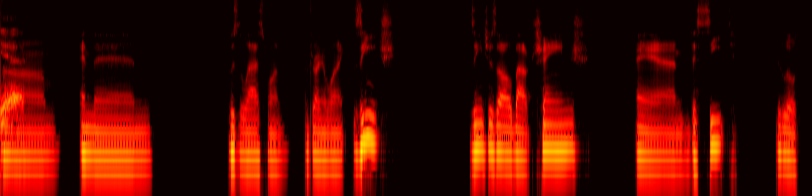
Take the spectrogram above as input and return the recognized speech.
Yeah. Um, and then who's the last one? I'm drawing a blank. Tzeentch. Tzeentch is all about change and deceit. He's a little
